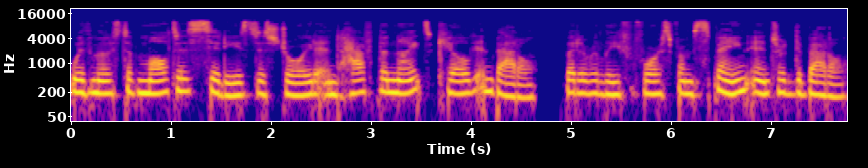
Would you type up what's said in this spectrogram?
with most of Malta's cities destroyed and half the knights killed in battle but a relief force from Spain entered the battle,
